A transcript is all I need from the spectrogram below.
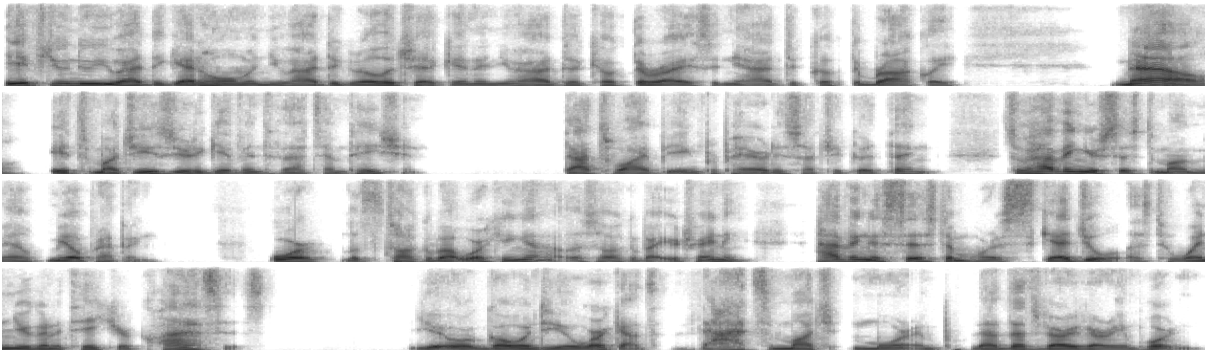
if you knew you had to get home and you had to grill the chicken and you had to cook the rice and you had to cook the broccoli, now it's much easier to give into that temptation. That's why being prepared is such a good thing. So having your system on meal, meal prepping, or let's talk about working out. Let's talk about your training. Having a system or a schedule as to when you're going to take your classes or go into your workouts. That's much more. That, that's very, very important.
